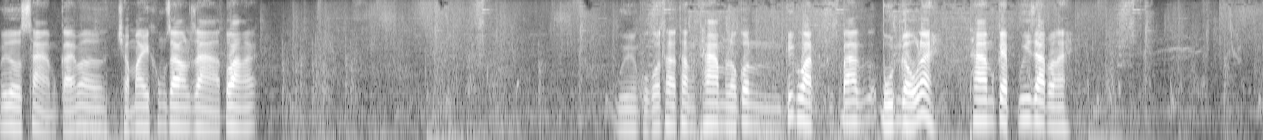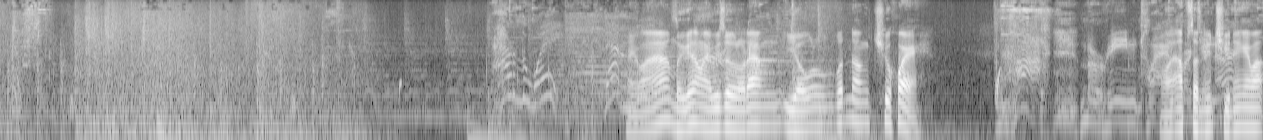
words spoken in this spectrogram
Bây giờ xả một cái mà chả may không ra già toang ấy. Ui, của con thằng tham nó còn kích hoạt ba bốn gấu này. Tham kẹp quy giạt vào này. Hay quá, mấy cái thằng này bây giờ nó đang yếu, nó vẫn đang chưa khỏe. Rồi, áp dần lên 9 anh em ạ.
